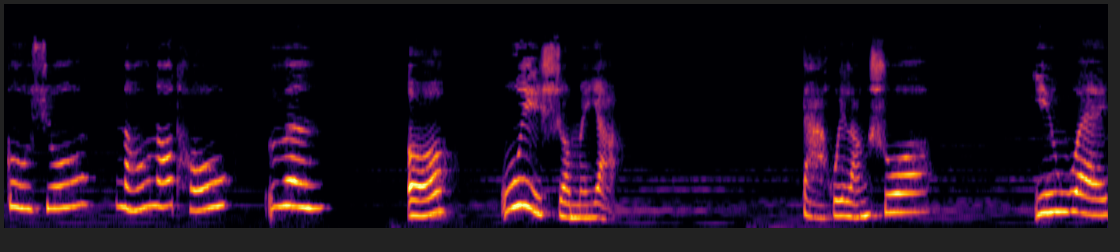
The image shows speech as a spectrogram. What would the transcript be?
狗熊挠挠头问：“呃，为什么呀？”大灰狼说：“因为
